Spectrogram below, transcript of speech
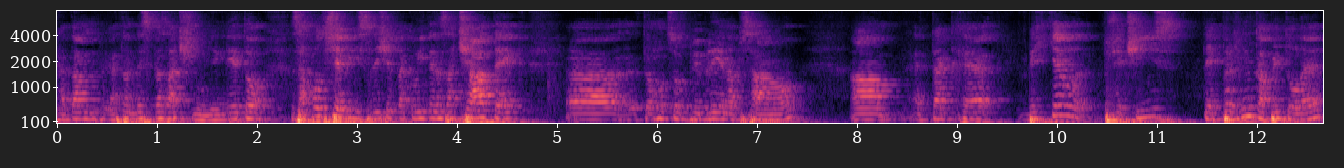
Já tam, já tam dneska začnu. Někdy je to zapotřebí slyšet takový ten začátek uh, toho, co v Biblii je napsáno. A tak uh, bych chtěl přečíst té první kapitole,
